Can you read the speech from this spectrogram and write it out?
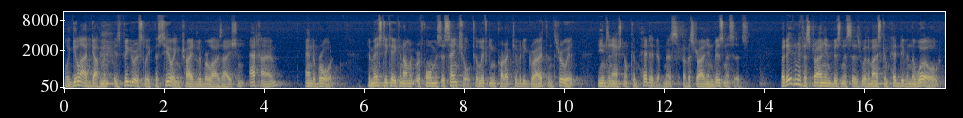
Well, the Gillard government is vigorously pursuing trade liberalisation at home and abroad. Domestic economic reform is essential to lifting productivity growth and through it, the international competitiveness of Australian businesses. But even if Australian businesses were the most competitive in the world,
